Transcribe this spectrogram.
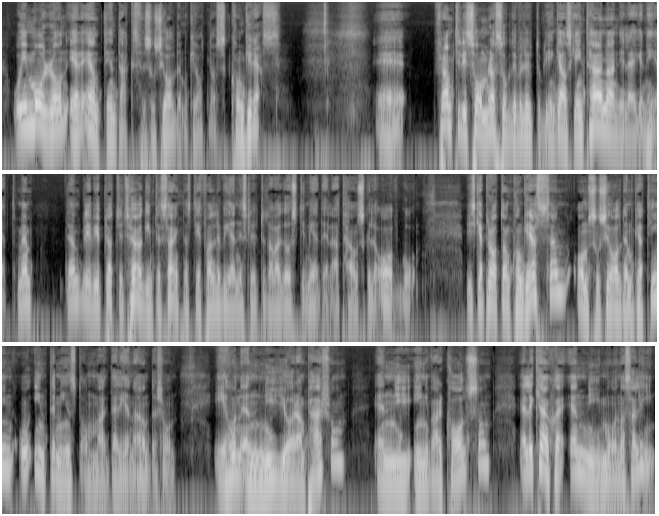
och imorgon är det äntligen dags för Socialdemokraternas kongress. Eh, Fram till i somras såg det väl ut att bli en ganska intern angelägenhet men den blev ju plötsligt högintressant när Stefan Löfven i slutet av augusti meddelade att han skulle avgå. Vi ska prata om kongressen, om socialdemokratin och inte minst om Magdalena Andersson. Är hon en ny Göran Persson, en ny Ingvar Carlsson eller kanske en ny Mona Sahlin?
